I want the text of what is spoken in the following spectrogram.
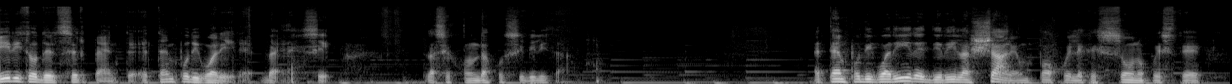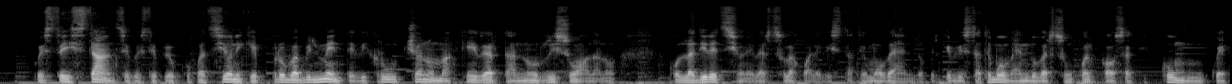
Spirito del serpente, è tempo di guarire. Beh, sì, la seconda possibilità. È tempo di guarire e di rilasciare un po' quelle che sono queste, queste istanze, queste preoccupazioni che probabilmente vi crucciano ma che in realtà non risuonano con la direzione verso la quale vi state muovendo, perché vi state muovendo verso un qualcosa che comunque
